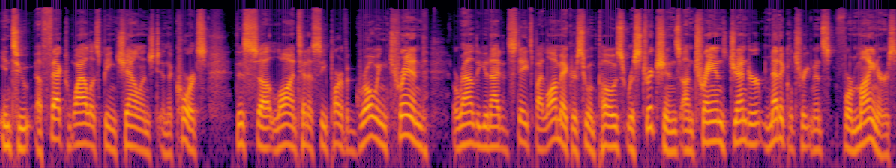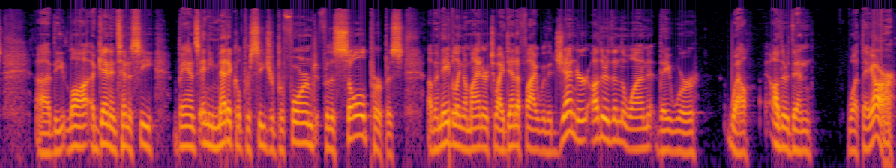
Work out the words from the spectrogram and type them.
into effect while it's being challenged in the courts. This uh, law in Tennessee, part of a growing trend around the United States by lawmakers who impose restrictions on transgender medical treatments for minors. Uh, the law, again in Tennessee, bans any medical procedure performed for the sole purpose of enabling a minor to identify with a gender other than the one they were, well, other than what they are.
